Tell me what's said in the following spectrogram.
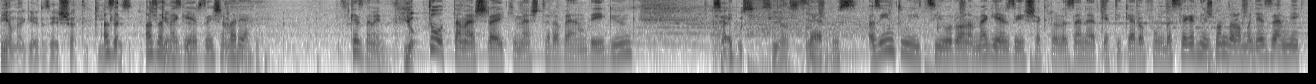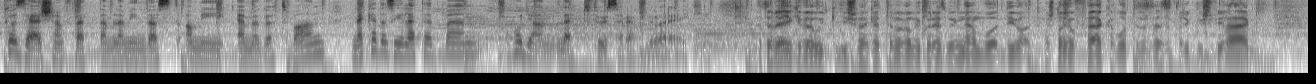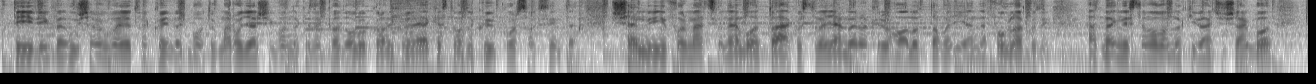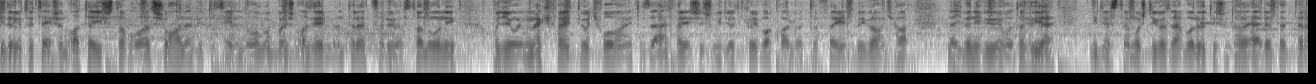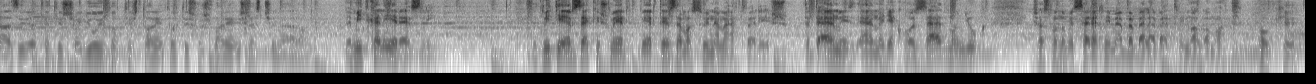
Mi a megérzésed? Ki Az, kezd, ki az a kezdje? megérzése, várjál. Kezdem én. Jó. Tóth Tamás Reiki mester a vendégünk. Szervusz. Sziasztok! Szervusz! Az intuícióról, a megérzésekről, az energetikáról fogunk beszélgetni, és gondolom, hogy ezzel még közel sem fettem le mindazt, ami emögött van. Neked az életedben hogyan lett főszereplő a Reiki? Hát a Reikivel úgy ismerkedtem meg, amikor ez még nem volt divat. Most nagyon felkapott ez az ezoterikus világ, tévékben, újságokban, illetve könyvesboltok már rogyásig vannak ezekkel a dolgokkal. Amikor én elkezdtem, az a kőkorszak szinte. Semmi információ nem volt, találkoztam egy emberrel, akiről hallottam, hogy ilyennel foglalkozik, hát megnéztem magamnak kíváncsiságból. Kiderült, hogy teljesen ateista volt, soha nem hitt az ilyen dolgokba, és azért ment el egyszerű ezt tanulni, hogy ő majd megfejti, hogy hol van itt az átverés, és úgy jött ki, hogy vakargatta a fejét, mi van, hogyha 40 évig ő volt a hülye. Idéztem most igazából őt, és utána erre tette rá az életét, és hogy gyógyított és tanított, és most már én is ezt csinálom. De mit kell érezni? Tehát mit érzek, és miért, miért érzem azt, hogy nem átverés? Tehát elmé, elmegyek hozzád mondjuk, és azt mondom, hogy szeretném ebbe belevetni magamat. Oké. Okay.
